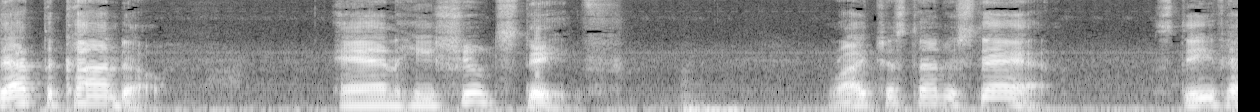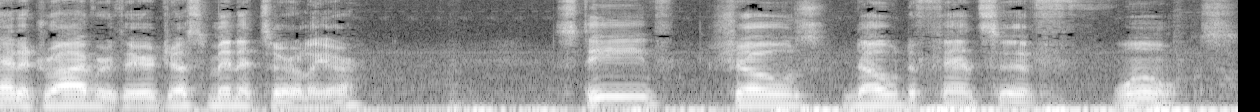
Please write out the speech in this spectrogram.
at the condo and he shoots Steve, right? Just understand Steve had a driver there just minutes earlier. Steve shows no defensive wounds.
